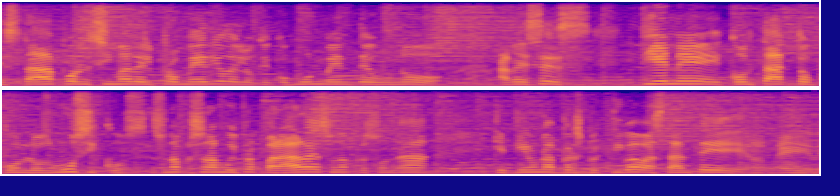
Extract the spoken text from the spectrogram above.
está por encima del promedio de lo que comúnmente uno a veces tiene contacto con los músicos. Es una persona muy preparada, es una persona que tiene una perspectiva bastante eh,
